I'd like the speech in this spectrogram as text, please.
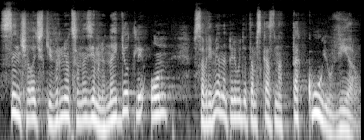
Сын Человеческий вернется на землю, найдет ли Он, в современном переводе там сказано, такую веру?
